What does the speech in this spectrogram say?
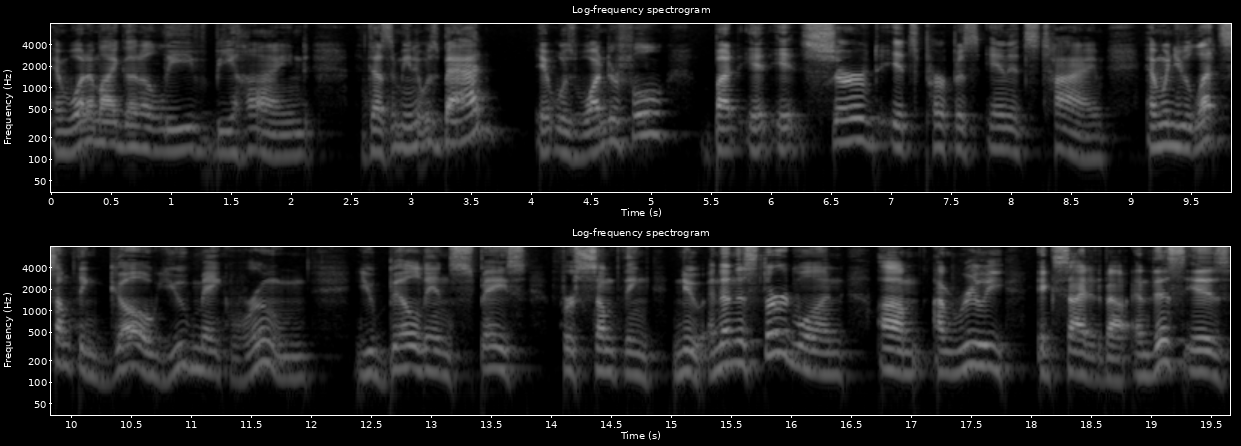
and what am I going to leave behind? It doesn't mean it was bad. It was wonderful, but it, it served its purpose in its time. And when you let something go, you make room, you build in space for something new. And then this third one, um, I'm really excited about, and this is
